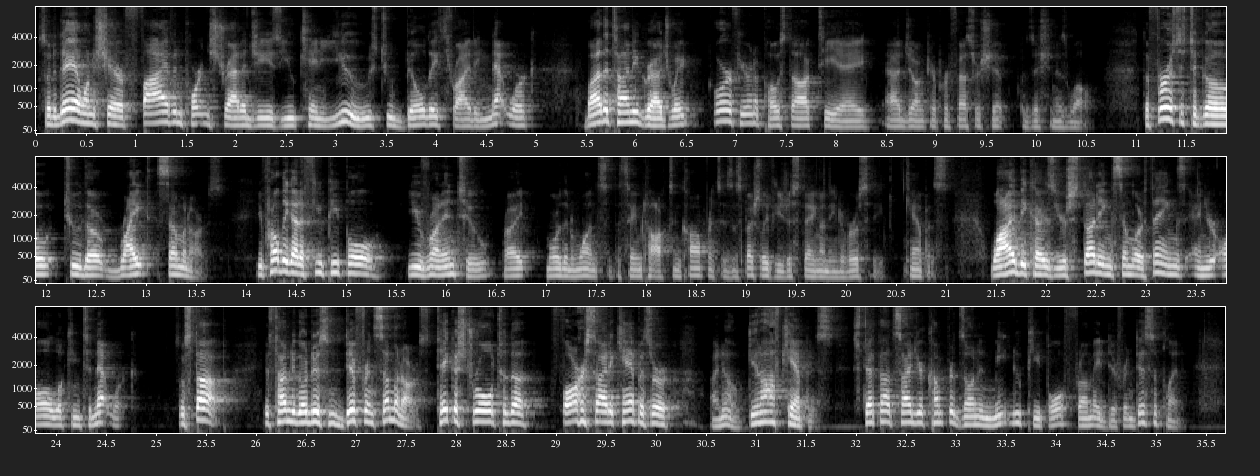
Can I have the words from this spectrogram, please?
So, today I want to share five important strategies you can use to build a thriving network by the time you graduate, or if you're in a postdoc, TA, adjunct, or professorship position as well. The first is to go to the right seminars. You've probably got a few people you've run into, right, more than once at the same talks and conferences, especially if you're just staying on the university campus. Why? Because you're studying similar things and you're all looking to network. So stop. It's time to go do some different seminars. Take a stroll to the far side of campus, or I know, get off campus. Step outside your comfort zone and meet new people from a different discipline.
